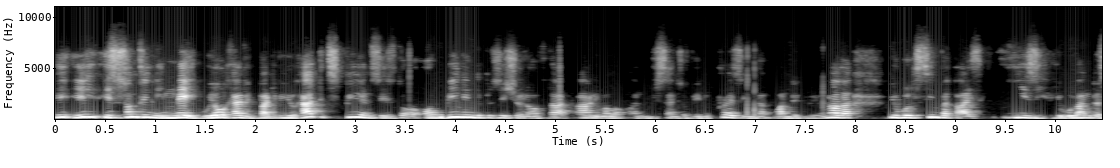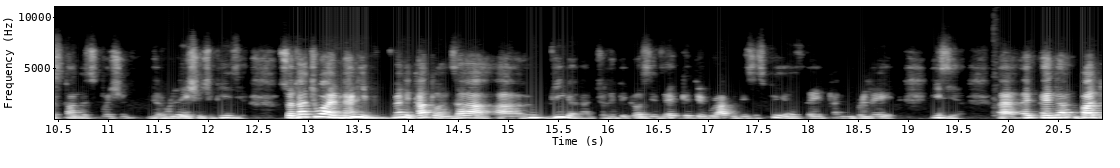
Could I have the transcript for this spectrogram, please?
is something innate. We all have it. But if you had experiences of being in the position of that animal and the sense of being oppressed in that one degree or another, you will sympathize easier. You will understand the situation, the relationship easier. So that's why many many Catalans are, are vegan actually, because if they, they grow up with this experience, they can relate easier. Uh, and, uh, but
